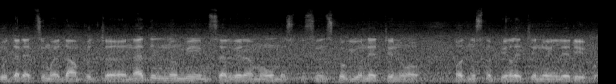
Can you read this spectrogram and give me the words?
bude recimo jedan put e, nedeljno, mi im serviramo umesto svinskog junetinu, odnosno piletinu ili ribu.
